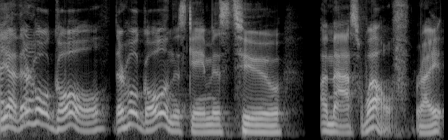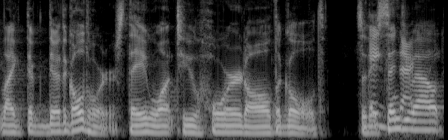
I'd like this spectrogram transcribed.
yeah, their so- whole goal, their whole goal in this game is to amass wealth, right? Like they're, they're the gold hoarders. They want to hoard all the gold. So they send you out,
